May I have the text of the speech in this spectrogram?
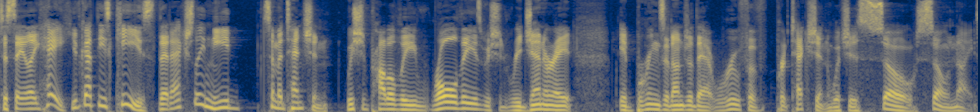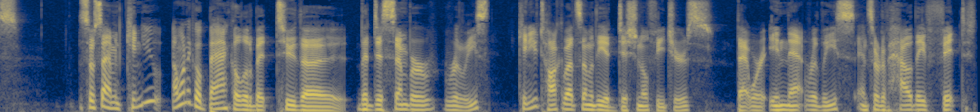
to say, like, hey, you've got these keys that actually need some attention. We should probably roll these, we should regenerate. It brings it under that roof of protection, which is so, so nice. So Simon, can you I want to go back a little bit to the the December release. Can you talk about some of the additional features that were in that release and sort of how they fit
